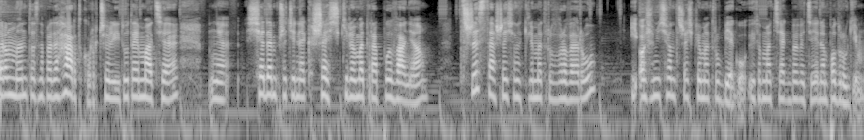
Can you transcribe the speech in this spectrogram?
Ironman to jest naprawdę hardcore, czyli tutaj macie e, 7,6 km pływania, 360 km roweru i 86 km biegu. I to macie jakby, wiecie, jeden po drugim.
